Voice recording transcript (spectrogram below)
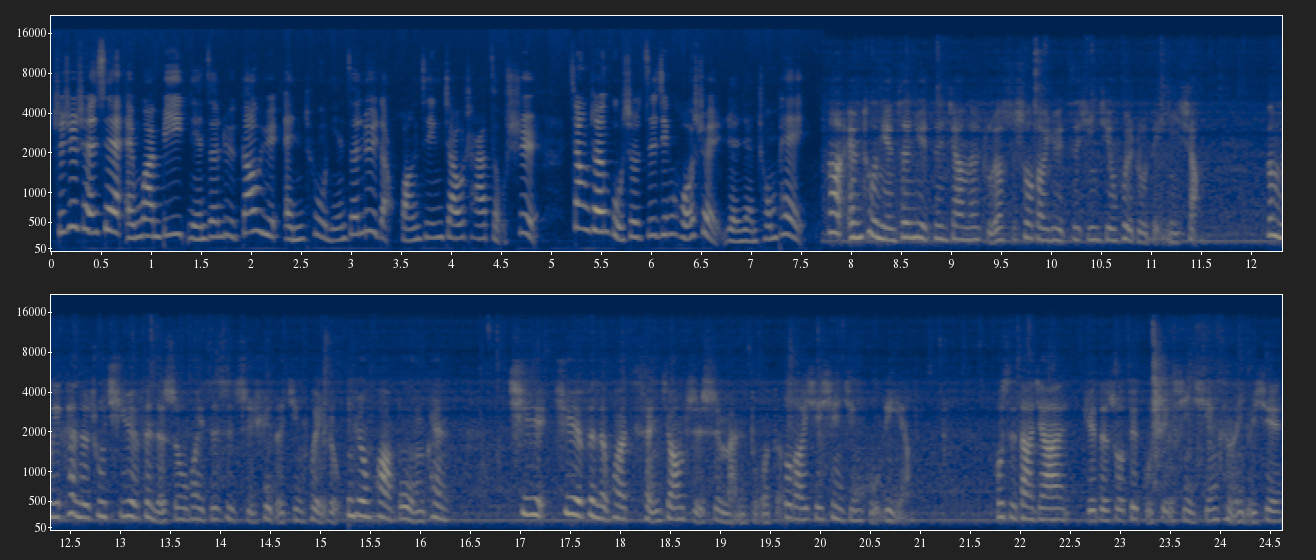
持续呈现 M1B 年增率高于 M2 年增率的黄金交叉走势，象征股市资金活水仍然充沛。那 M2 年增率增加呢，主要是受到因为资金净汇入的影响。那么也看得出七月份的时候外资是持续的净汇入。证券划拨我们看七月七月份的话，成交值是蛮多的，受到一些现金鼓励啊。或是大家觉得说对股市有信心，可能有一些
